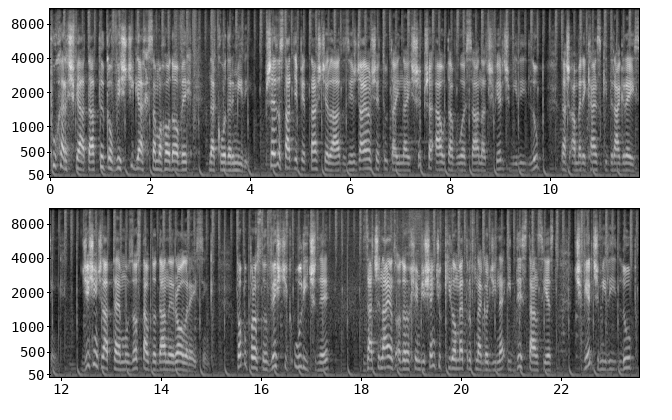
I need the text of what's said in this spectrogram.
Puchar Świata, tylko w wyścigach samochodowych na quarter-mili. Przez ostatnie 15 lat zjeżdżają się tutaj najszybsze auta w USA na ćwierć mili lub nasz amerykański drag racing. 10 lat temu został dodany roll racing. To po prostu wyścig uliczny, zaczynając od 80 km na godzinę i dystans jest ćwierć mili lub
